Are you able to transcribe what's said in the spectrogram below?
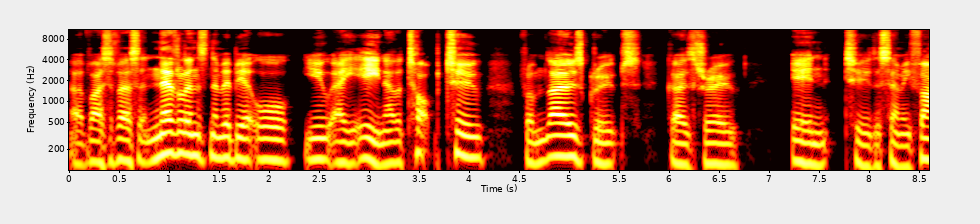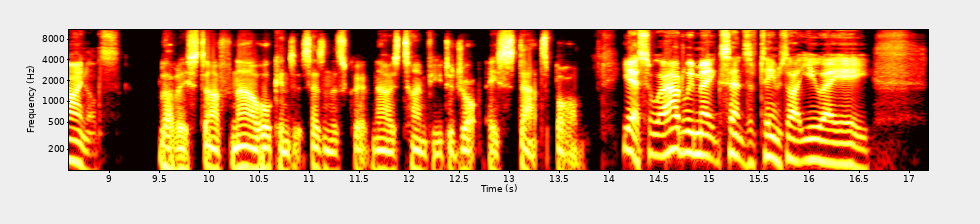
uh, vice versa. Netherlands, Namibia, or UAE. Now, the top two from those groups go through into the semi finals. Lovely stuff. Now, Hawkins, it says in the script, now is time for you to drop a stats bomb. Yes. Yeah, so how do we make sense of teams like UAE,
